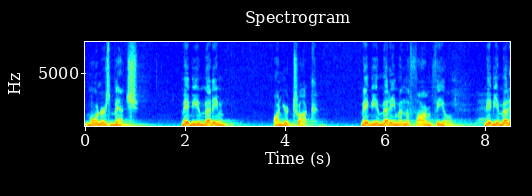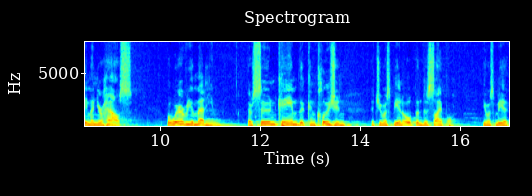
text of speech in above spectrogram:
mourner's bench. Maybe you met him on your truck. Maybe you met him in the farm field. Maybe you met him in your house. But wherever you met him, there soon came the conclusion that you must be an open disciple. You must be a,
